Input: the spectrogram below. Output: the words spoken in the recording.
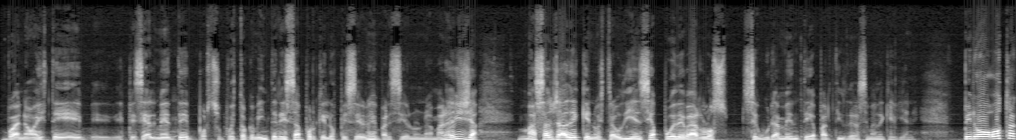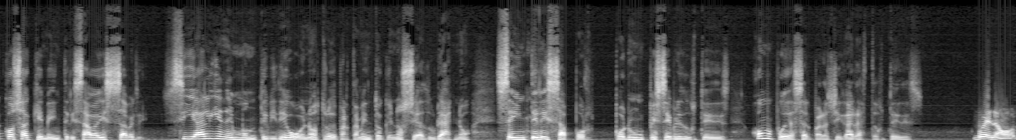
Bueno, este, eh, especialmente, por supuesto que me interesa porque los pesebres me parecieron una maravilla, más allá de que nuestra audiencia puede verlos seguramente a partir de la semana que viene. Pero otra cosa que me interesaba es saber Si alguien en Montevideo o en otro departamento que no sea Durazno se interesa por, por un pesebre de ustedes, ¿cómo puede hacer para llegar hasta ustedes? Bueno,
